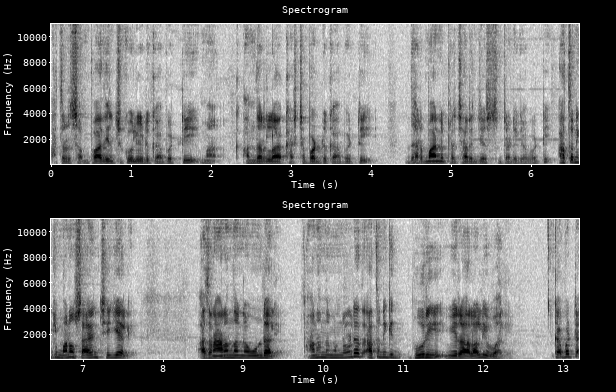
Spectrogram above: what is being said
అతడు సంపాదించుకోలేడు కాబట్టి మా అందరిలా కష్టపడ్డు కాబట్టి ధర్మాన్ని ప్రచారం చేస్తుంటాడు కాబట్టి అతనికి మనం సాయం చెయ్యాలి. అతను ఆనందంగా ఉండాలి. ఆనందంగా ఉండాలంటే అతనికి భూరి విరాళాలు ఇవ్వాలి. కాబట్టి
